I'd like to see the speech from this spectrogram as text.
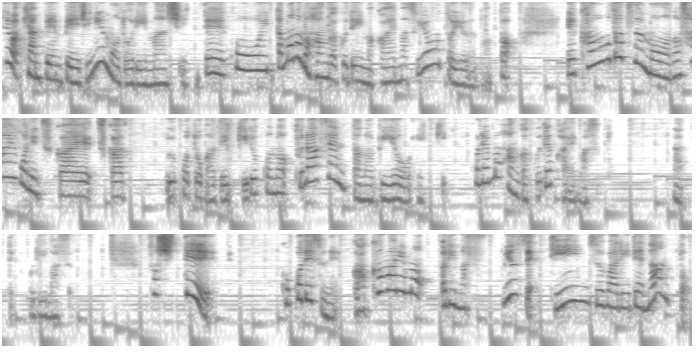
では、キャンペーンページに戻りまして、こういったものも半額で今買えますよというのと、え顔脱毛の最後に使え使うことができるこのプラセンタの美容液、これも半額で買えますと。なっております。そして、ここですね、学割もあります。ミューゼティーンズ割でなんと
